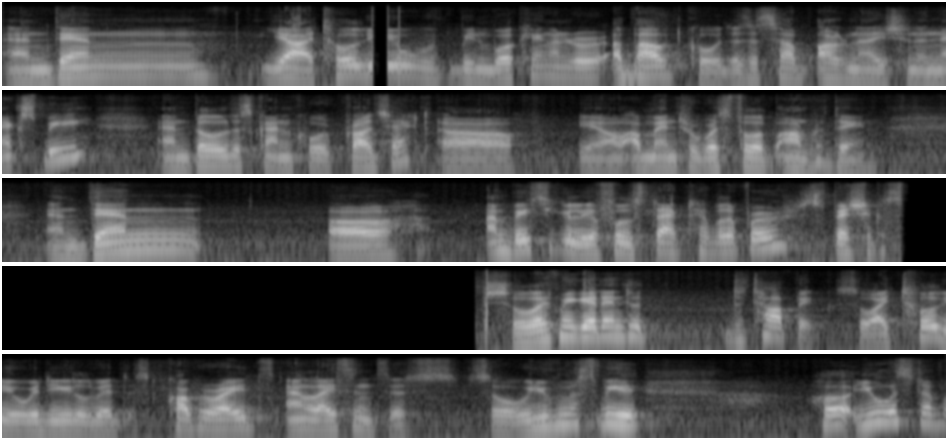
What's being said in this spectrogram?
And then, yeah, I told you we've been working under AboutCode as a sub-organization in nexB and build this kind of code project. Uh, you know, our mentor was Philippe Ombredanne. And then uh, I'm basically a full stack developer, special. So let me get into the topic. So I told you we deal with copyrights and licenses. So you must be you must have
